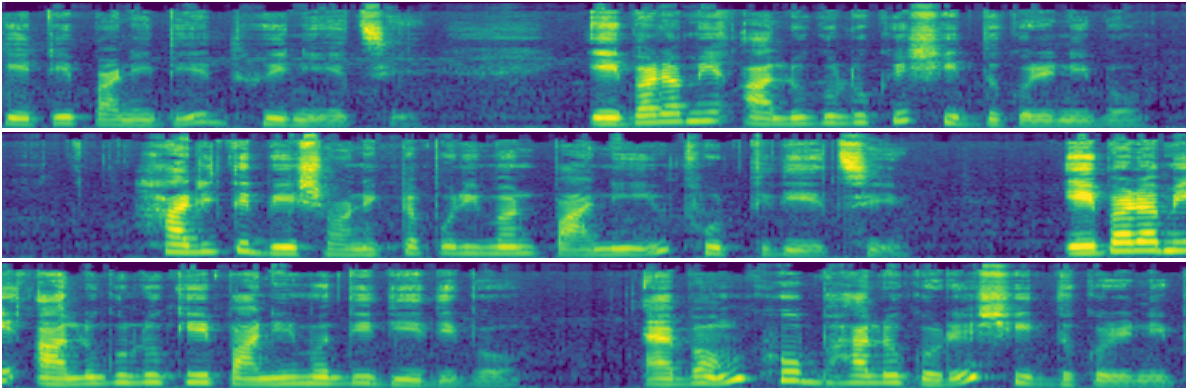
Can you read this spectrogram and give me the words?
কেটে পানি দিয়ে ধুয়ে নিয়েছি। এবার আমি আলুগুলোকে সিদ্ধ করে নেব। হাঁড়িতে বেশ অনেকটা পরিমাণ পানি ফুটতে দিয়েছি। এবার আমি আলুগুলোকে পানির মধ্যে দিয়ে দিব এবং খুব ভালো করে সিদ্ধ করে নিব।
